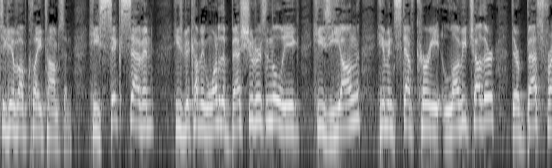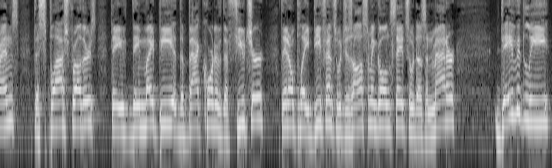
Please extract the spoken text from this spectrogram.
to give up Klay Thompson. He's six seven. He's becoming one of the best shooters in the league. He's young. Him and Steph Curry love each other. They're best friends. The Splash Brothers. They they might be the backcourt of the future. They don't play defense, which is awesome in Golden State, so it doesn't matter. David Lee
